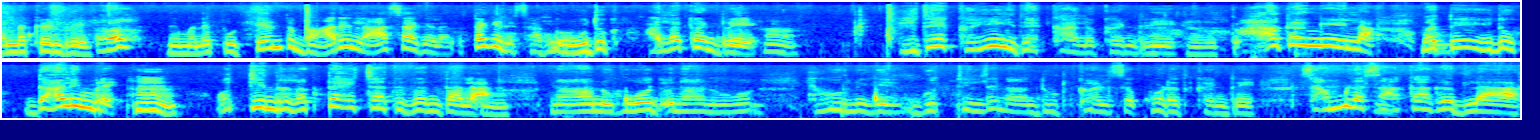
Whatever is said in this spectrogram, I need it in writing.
ಅಲ್ಲ ಕಣ್ರಿ ನಿಮ್ಮನೆ ಪುಟ್ಟಿ ಅಂತೂ ಬಾರಿ ಲಾಸ್ ಆಗಿಲ್ಲ. ತೆಗೀರಿ ಸಾಕು. ಹೌದು ಅಲ್ಲ ಕಣ್ರಿ ಇದೇ ಕೈ ಇದೇ ಕಾಲು ಕಣ್ರಿ. ಹಾಗಂಗೆ ಇಲ್ಲ. ಮತ್ತೆ ಇದು ದಾಳಿಂಬ್ರೆ. ಒತ್ತಿಂದ್ರ ರಕ್ತ ಹೆಚ್ಚಾತದಂತಲ್ಲ. ನಾನು ಹೋದು ನಾನು ಇವ್ರಿಗೆ ಗೊತ್ತಿಲ್ಲದೆ ನಾನು ದುಡ್ಡು ಕಳ್ಸ ಕೊಡೋದ್ ಕಣ್ರಿ. ಸಂಬಳ ಸಾಕಾಗದ್ಲಾ?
